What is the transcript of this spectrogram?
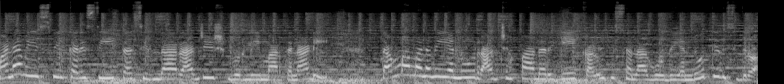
ಮನವಿ ಸ್ವೀಕರಿಸಿ ತಹಸೀಲ್ದಾರ್ ರಾಜೇಶ್ ಬುರ್ಲಿ ಮಾತನಾಡಿ, ತಮ್ಮ ಮನವಿಯನ್ನು ರಾಜ್ಯಪಾಲರಿಗೆ ಕಳುಹಿಸಲಾಗುವುದು ಎಂದು ತಿಳಿಸಿದರು.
